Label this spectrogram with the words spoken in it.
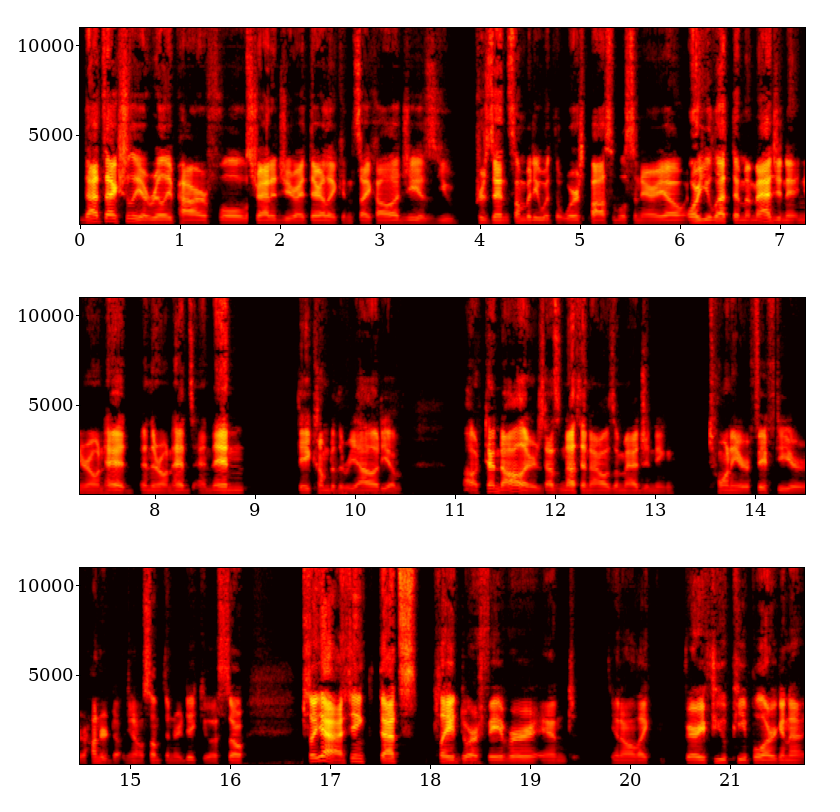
that's actually a really powerful strategy right there. Like in psychology, is you present somebody with the worst possible scenario, or you let them imagine it in your own head, in their own heads, and then they come to the reality of, oh, ten dollars. That's nothing. I was imagining 20 or 50 or 100 you know something ridiculous so so yeah i think that's played to our favor and you know like very few people are gonna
